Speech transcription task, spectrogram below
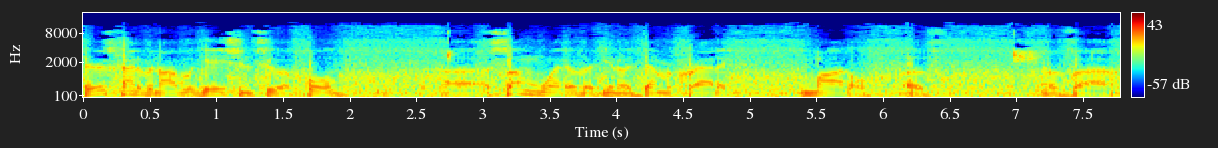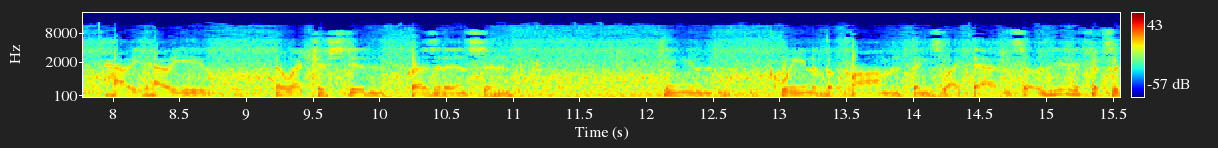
there is kind of an obligation to uphold uh, somewhat of a you know democratic model of of uh, how how you elect your student presidents and king and queen of the prom and things like that. And so if it's a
